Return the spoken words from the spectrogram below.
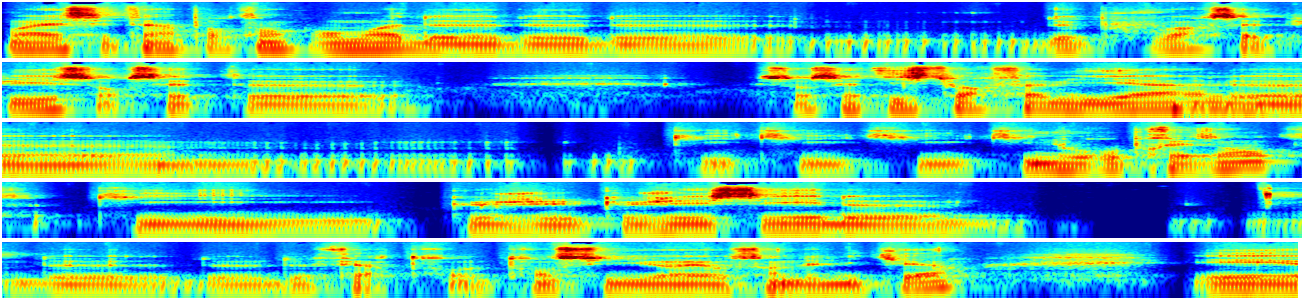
Ouais, c'était important pour moi de, de, de, de pouvoir s'appuyer sur cette, euh, sur cette histoire familiale euh, qui, qui, qui, qui, nous représente, qui, que j'ai, que j'ai essayé de, de, de, de faire transfigurer au sein de la liqueur. Et,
